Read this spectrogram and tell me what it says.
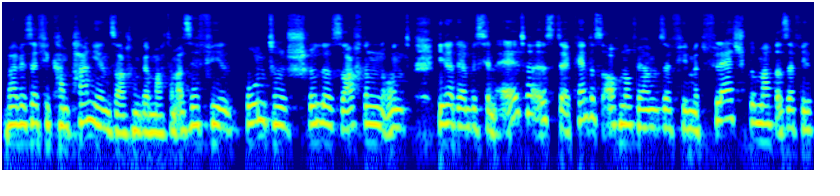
weil wir sehr viel Kampagnensachen gemacht haben. Also sehr viel bunte, schrille Sachen. Und jeder, der ein bisschen älter ist, der kennt es auch noch. Wir haben sehr viel mit Flash gemacht, also sehr viel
